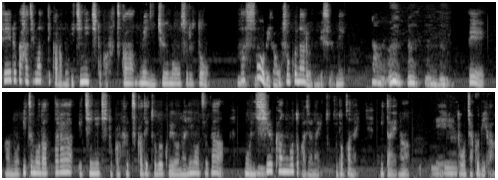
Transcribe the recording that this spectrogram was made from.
セールが始まってからも1日とか2日目に注文すると、はい発送日が遅くなるんですよね。うんうんうんうんうん。で、あの、いつもだったら1日とか2日で届くような荷物が、もう1週間後とかじゃないと届かないみたいな、うんえー到着日が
